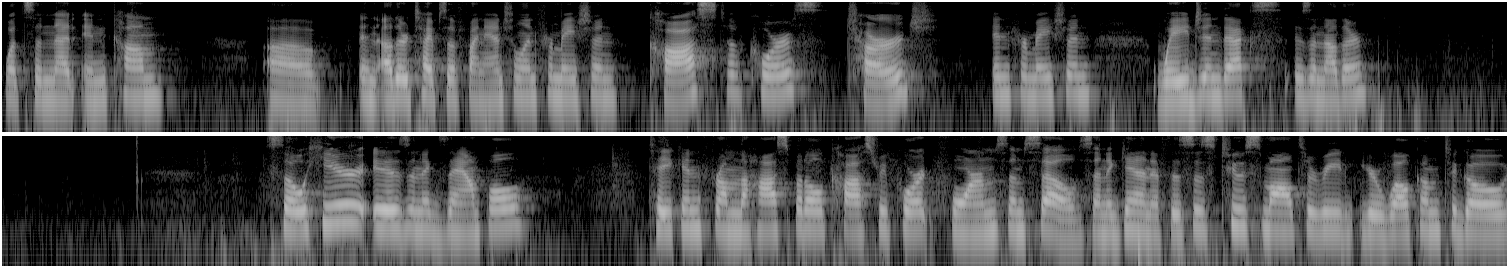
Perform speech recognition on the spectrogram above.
what's the net income, uh, and other types of financial information, cost, of course, charge information, wage index is another. So here is an example taken from the hospital cost report forms themselves. And again, if this is too small to read, you're welcome to go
